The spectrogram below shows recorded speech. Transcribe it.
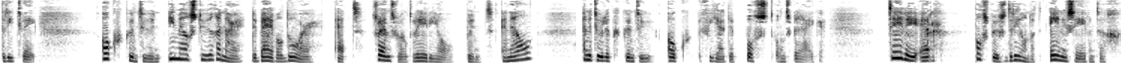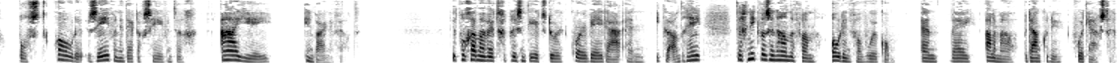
8432. Ook kunt u een e-mail sturen naar de en natuurlijk kunt u ook via de post ons bereiken. TWR, postbus 371, postcode 3770, AJ in Barneveld. Dit programma werd gepresenteerd door Cor Weda en Ike André. Techniek was in handen van Odin van Voerkom. En wij allemaal bedanken u voor het luisteren.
